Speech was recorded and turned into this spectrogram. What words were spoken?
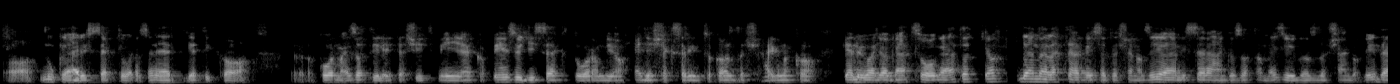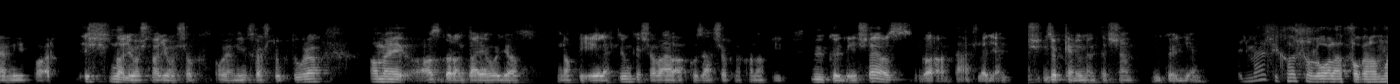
a nukleáris szektor, az energetika, a kormányzati létesítmények, a pénzügyi szektor, ami a egyesek szerint a gazdaságnak a kenőanyagát szolgáltatja, de emellett természetesen az élelmiszerágazat, a mezőgazdaság, a védelmi ipar, és nagyon-nagyon sok olyan infrastruktúra, amely azt garantálja, hogy a napi életünk és a vállalkozásoknak a napi működése az garantált legyen, és zöggenőmentesen működjön. Egy másik hasonló alapfogalom,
